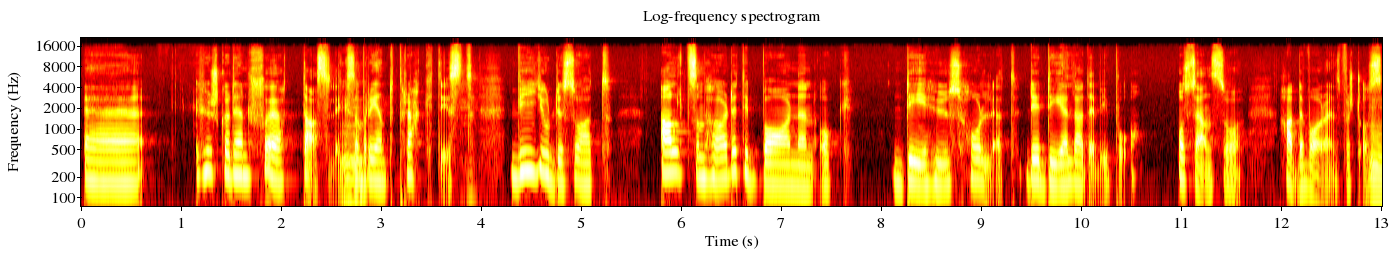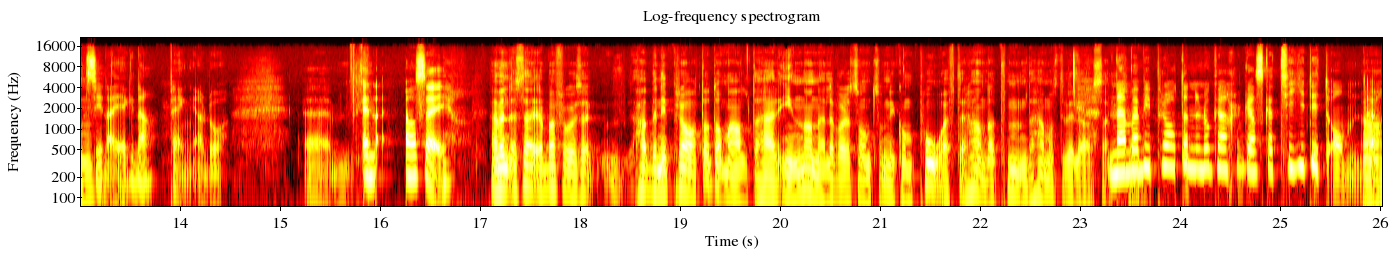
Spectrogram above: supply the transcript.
Eh, hur ska den skötas liksom, rent praktiskt? Vi gjorde så att allt som hörde till barnen och det hushållet, det delade vi på. Och sen så hade var och en förstås sina egna pengar då. Um, en, ja, säg. Ja, men, så här, jag bara frågar, så här, hade ni pratat om allt det här innan eller var det sånt som ni kom på efterhand? Att hm, det här måste vi lösa. Nej, liksom? men vi pratade nog kanske ganska tidigt om det. Ja.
